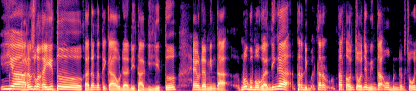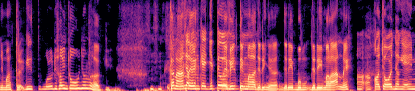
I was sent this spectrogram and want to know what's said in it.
Iya. kadang suka kayak gitu kadang ketika udah ditagih gitu eh udah minta mau gue mau ganti nggak ter ter ter cowoknya minta oh bener cowoknya matre gitu malah disain cowoknya lagi kan Jangan aneh kayak gitu. play victim malah jadinya jadi bum jadi malah aneh Heeh, kalau cowoknya ngiyain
